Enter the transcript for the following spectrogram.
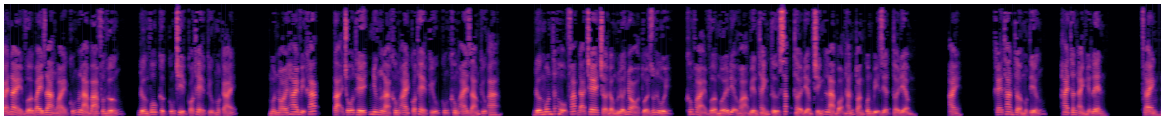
cái này vừa bay ra ngoài cũng là ba phương hướng, đường vô cực cũng chỉ có thể cứu một cái. Muốn nói hai vị khác, tại chỗ thế nhưng là không ai có thể cứu cũng không ai dám cứu a. Đường môn thất hộ pháp đã che chở đồng lứa nhỏ tuổi rút lui, không phải vừa mới địa hỏa biến thành tử sắc thời điểm chính là bọn hắn toàn quân bị diệt thời điểm. Ai? Khẽ than thở một tiếng, hai thân ảnh hiện lên phanh.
